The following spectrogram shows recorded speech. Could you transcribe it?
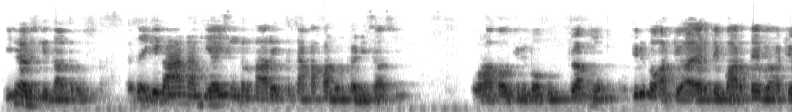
Ini harus kita teruskan. Saya ini karena kiai yang tertarik kecakapan organisasi. Orang tahu cerita budak, mau cerita ada ART partai, ada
